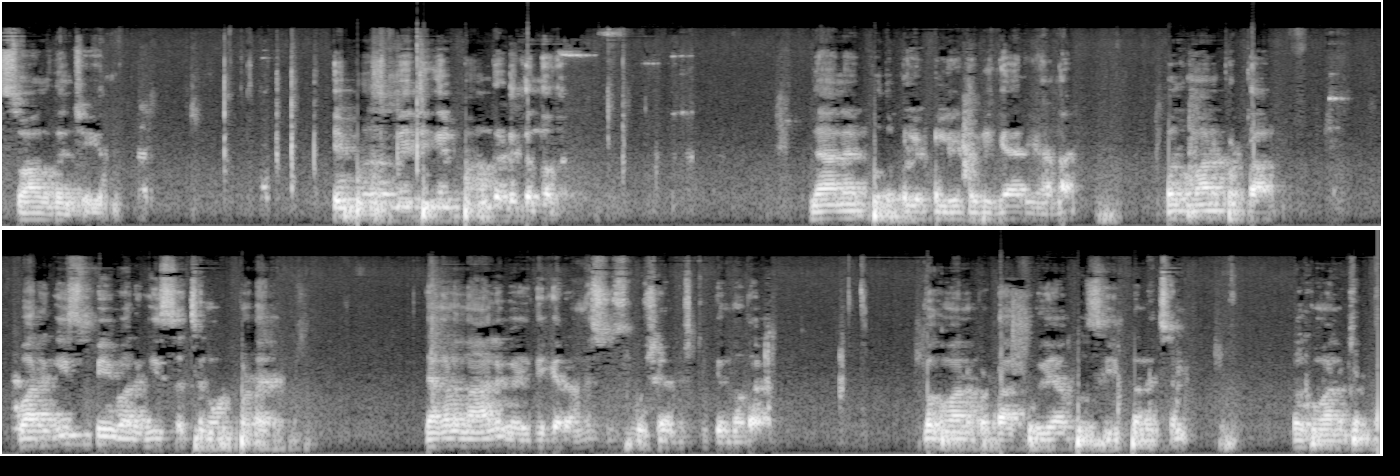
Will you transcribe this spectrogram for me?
സ്വാഗതം ചെയ്യുന്നു. ഈ പ്രസ് മീറ്റിംഗിൽ പങ്കെടുക്കുന്നത് ഞാൻ പുതുപ്പള്ളി പള്ളിയുടെ വികാരിയാണ്. ബഹുമാനപ്പെട്ട വർഗീസ് പി വർഗീസ് അച്ഛൻ ഉൾപ്പെടെ ഞങ്ങൾ നാല് വൈദികരാണ് ശുശ്രൂഷ അനുഷ്ഠിക്കുന്നത്. ബഹുമാനപ്പെട്ട കുര്യാപ്പുസി പനച്ചൻ ബഹുമാനപ്പെട്ട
